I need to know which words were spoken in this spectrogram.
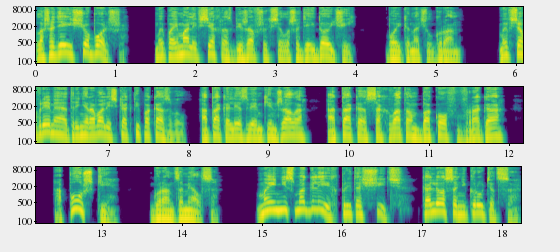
Лошадей еще больше. Мы поймали всех разбежавшихся лошадей дойчей», — бойко начал Гуран. «Мы все время тренировались, как ты показывал. Атака лезвием кинжала, атака с охватом боков врага. А пушки...» — Гуран замялся. «Мы не смогли их притащить. Колеса не крутятся.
